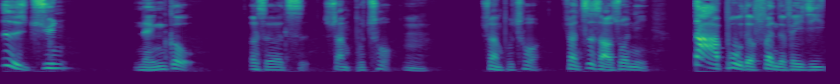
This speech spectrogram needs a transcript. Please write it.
日军能够二十二次，算不错，嗯，算不错，算至少说你大部的份的飞机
